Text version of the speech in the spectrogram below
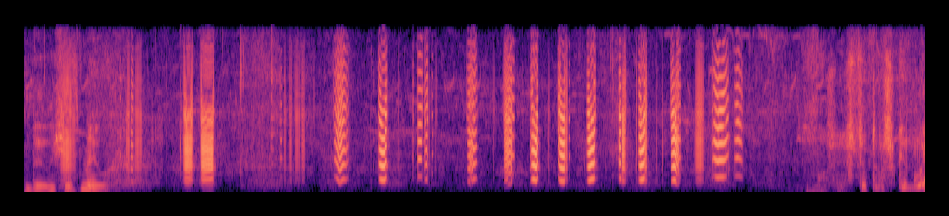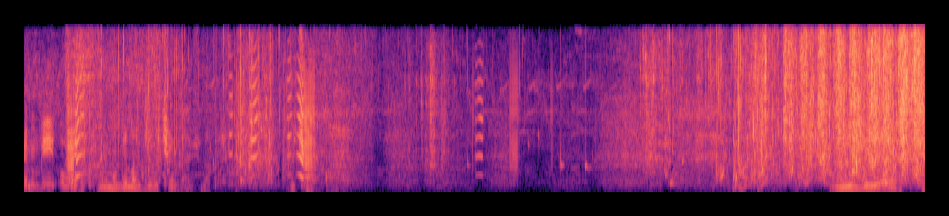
Był się zmył. Może jeszcze troszkę głębiej. O, nie mogę nogi wyciągnąć. Dobra, wyciągłem. Niby jest.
